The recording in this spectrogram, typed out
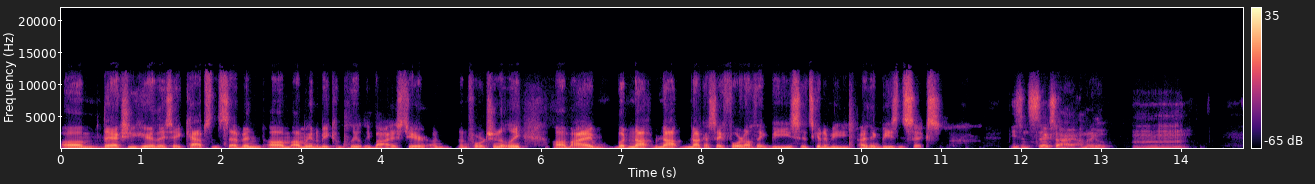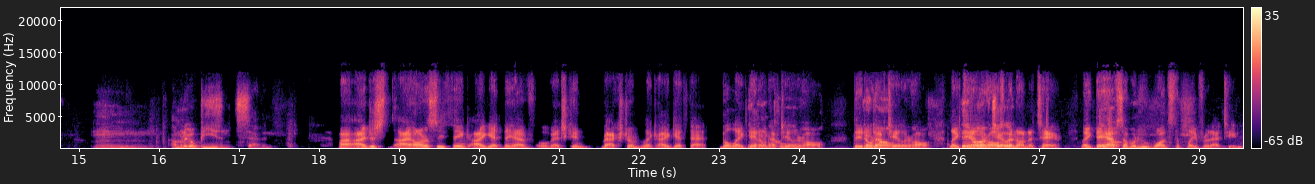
Um, they actually here they say caps and seven. Um, I'm going to be completely biased here, un- unfortunately. Um, I but not not not going to say four nothing bees. It's going to be I think bees and six. Bees and six. All right, I'm gonna go. Mm, mm, I'm gonna go bees and seven. I, I just I honestly think I get they have Ovechkin, Backstrom, like I get that, but like they Yeah, don't have cool. Taylor Hall. They They don't, have don't. Taylor Hall. Like Taylor Hall's Taylor- been on a tear. Like they, They have don't- someone who wants to play for that team,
